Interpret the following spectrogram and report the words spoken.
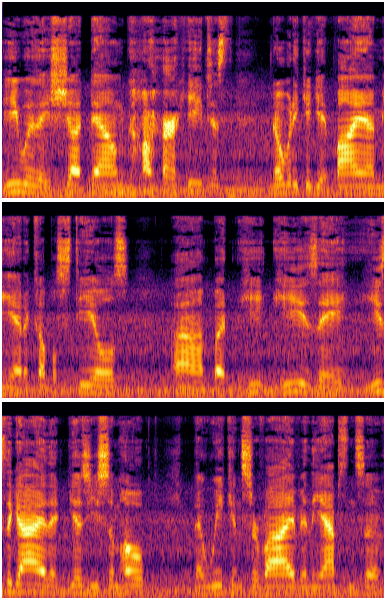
he was a shutdown guard. he just nobody could get by him. He had a couple steals, uh, but he he is a he's the guy that gives you some hope that we can survive in the absence of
